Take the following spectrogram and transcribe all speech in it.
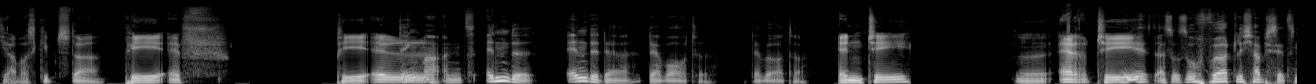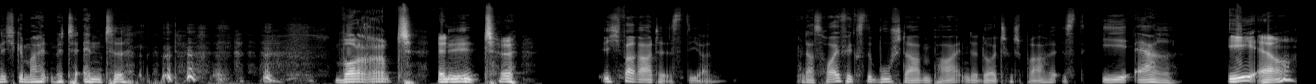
Ja, was gibt's da? PF, PL, Denk mal ans Ende, Ende der, der Worte, der Wörter. NT, äh, RT. Nee, also so wörtlich habe ich es jetzt nicht gemeint mit Ente. Wort, Nee. Ente. Ich verrate es dir. Das häufigste Buchstabenpaar in der deutschen Sprache ist ER. ER,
